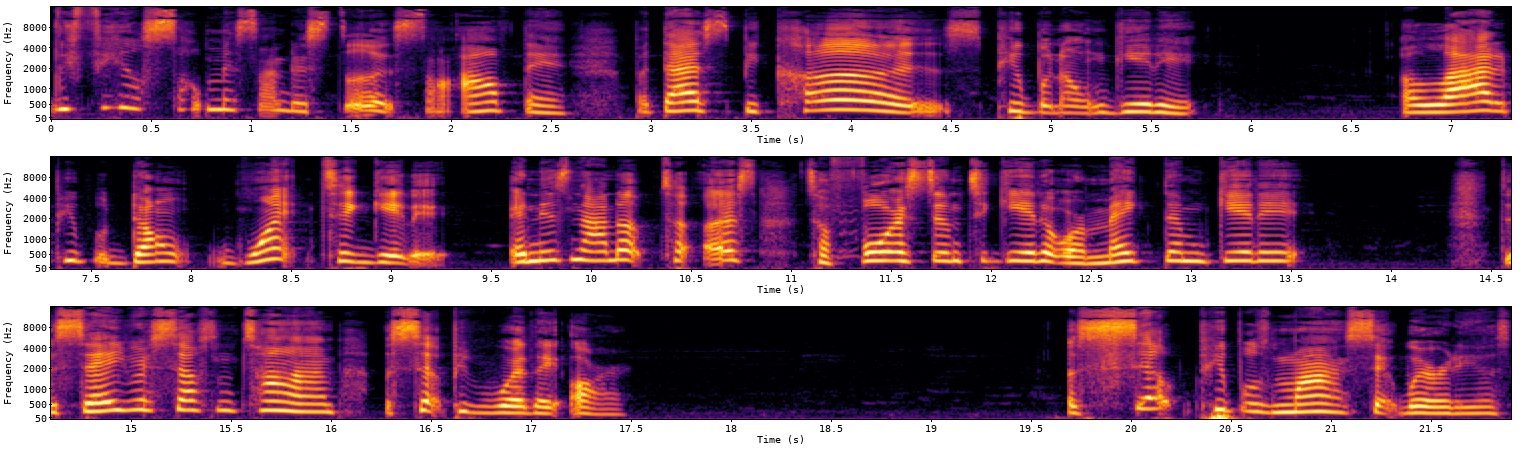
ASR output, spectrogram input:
we feel so misunderstood so often. But that's because people don't get it. A lot of people don't want to get it. And it's not up to us to force them to get it or make them get it. To save yourself some time, accept people where they are accept people's mindset where it is,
